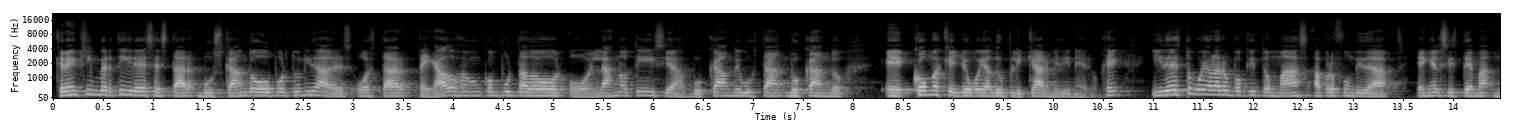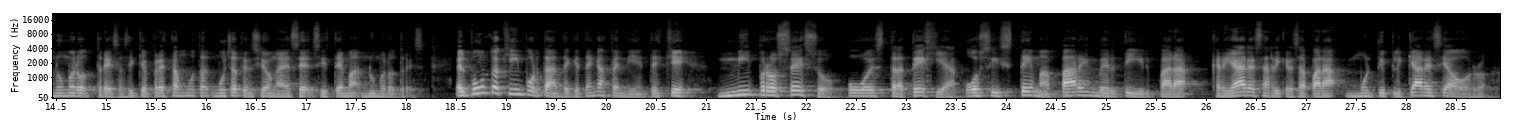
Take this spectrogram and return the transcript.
creen que invertir es estar buscando oportunidades o estar pegados en un computador o en las noticias buscando y buscando eh, cómo es que yo voy a duplicar mi dinero. Y de esto voy a hablar un poquito más a profundidad en el sistema número 3, así que presta mucha, atención a ese sistema número 3. El punto aquí importante que tengas pendiente es que mi proceso o estrategia o sistema para invertir, para crear esa riqueza, para multiplicar ese ahorro,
